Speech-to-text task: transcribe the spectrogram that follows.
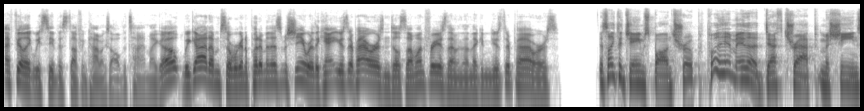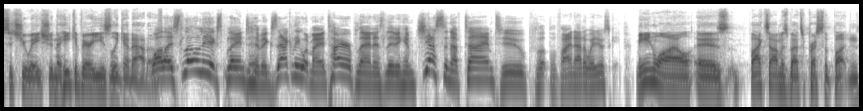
I feel like we see this stuff in comics all the time. Like, oh, we got them, so we're gonna put them in this machine where they can't use their powers until someone frees them, and then they can use their powers. It's like the James Bond trope. Put him in a death trap machine situation that he could very easily get out of. While I slowly explain to him exactly what my entire plan is, leaving him just enough time to pl- pl- find out a way to escape. Meanwhile, as Black Tom is about to press the button,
